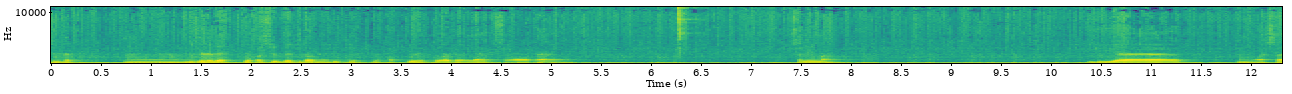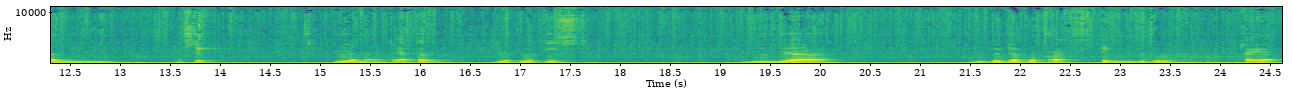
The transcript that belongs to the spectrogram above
Singkat. Hmm, begini deh gue kasih backgroundnya dikit. Bokap gue itu adalah seorang seniman. Dia menguasai musik dia main teater dia pelukis dia juga jago crafting gitu loh. Kayak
